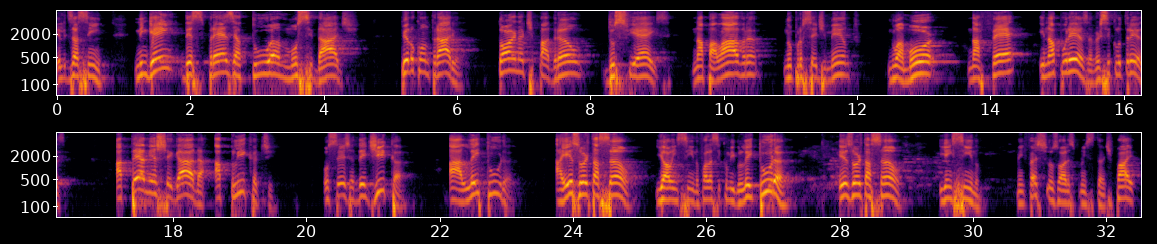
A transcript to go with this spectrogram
Ele diz assim: Ninguém despreze a tua mocidade. Pelo contrário, torna-te padrão dos fiéis na palavra, no procedimento, no amor, na fé e na pureza. Versículo 13. Até a minha chegada, aplica-te, ou seja, dedica à leitura, à exortação e ao ensino. Fala assim comigo: leitura, exortação e ensino. Bem, feche seus olhos por um instante. Pai,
